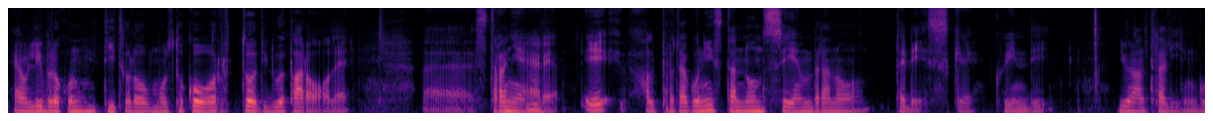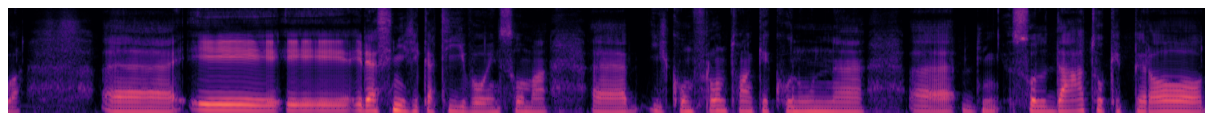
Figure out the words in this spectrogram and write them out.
È un libro con un titolo molto corto di due parole, eh, straniere, mm. e al protagonista non sembrano tedesche, quindi di un'altra lingua. Eh, e, e, ed è significativo, insomma, eh, il confronto anche con un eh, soldato che però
